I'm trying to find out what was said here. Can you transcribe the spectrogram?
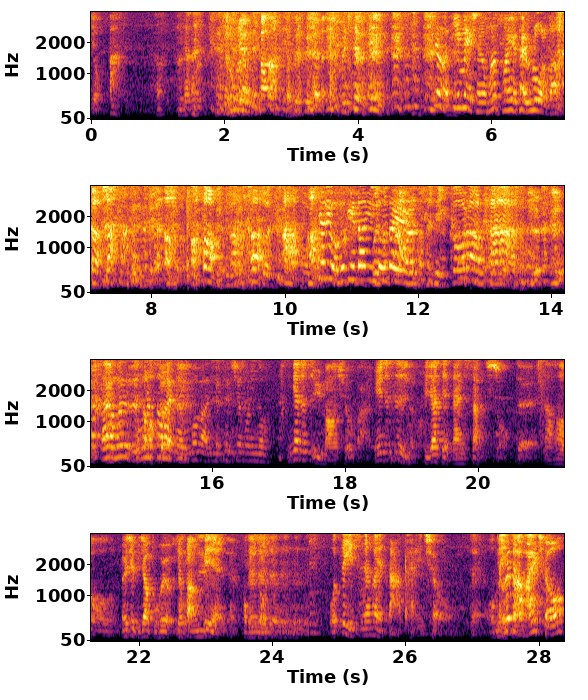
用啊？你看，敲到你了，不是，这样的 image，我们的团也太弱了吧？啊，你确定我们可以当运动代言人？视频勾到他，来，我们我们的受害者怎么办？就是这个销售运动。应该就是羽毛球吧，因为就是比较简单上手，对，然后而且比较不会有比较方便。对对对对对。我自己是会打排球，对我每你会打周排球？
